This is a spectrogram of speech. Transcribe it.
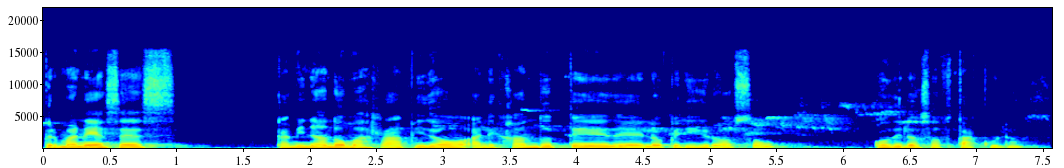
Permaneces caminando más rápido, alejándote de lo peligroso o de los obstáculos.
